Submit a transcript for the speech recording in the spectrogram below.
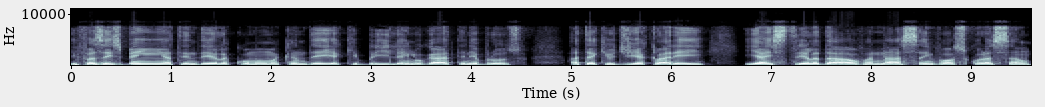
e fazeis bem em atendê-la como uma candeia que brilha em lugar tenebroso, até que o dia clareie e a estrela da alva nasça em vosso coração,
